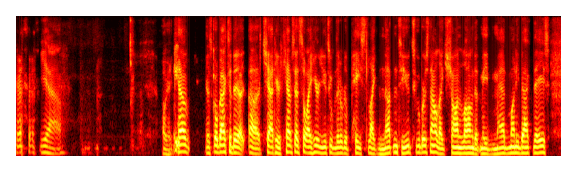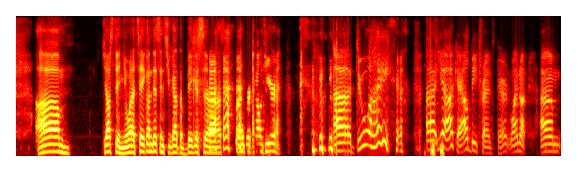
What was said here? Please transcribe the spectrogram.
yeah. Okay, Kev, let's go back to the uh, chat here. Kev said, "So I hear YouTube literally pays like nothing to YouTubers now, like Sean Long that made mad money back days." Um, Justin, you want to take on this since you got the biggest uh, subscriber count here? uh, do I? uh, yeah, okay. I'll be transparent. Why not? Um,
